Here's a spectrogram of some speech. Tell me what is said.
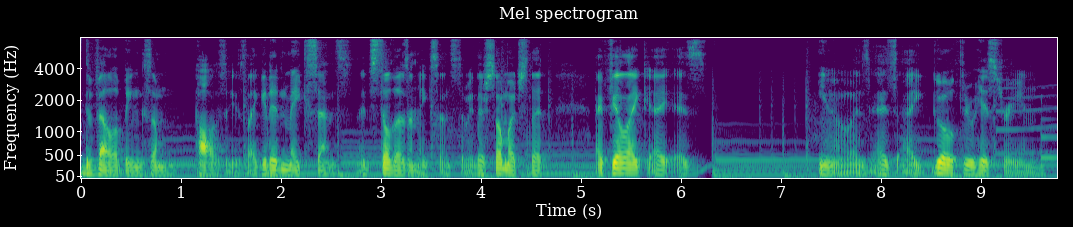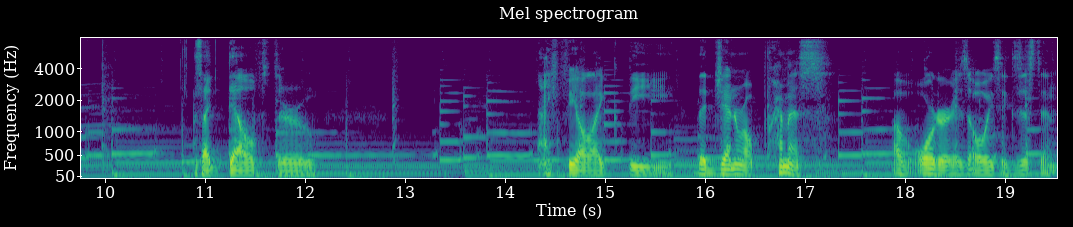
developing some policies. Like it didn't make sense. It still doesn't make sense to me. There's so much that I feel like I, as you know, as as I go through history and as I delve through I feel like the the general premise of order is always existent.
